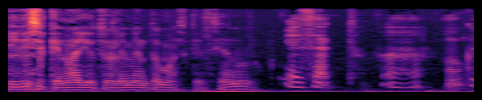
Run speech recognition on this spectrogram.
Y dice que no hay otro elemento más que el cianuro. Exacto. Ajá. Ok.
